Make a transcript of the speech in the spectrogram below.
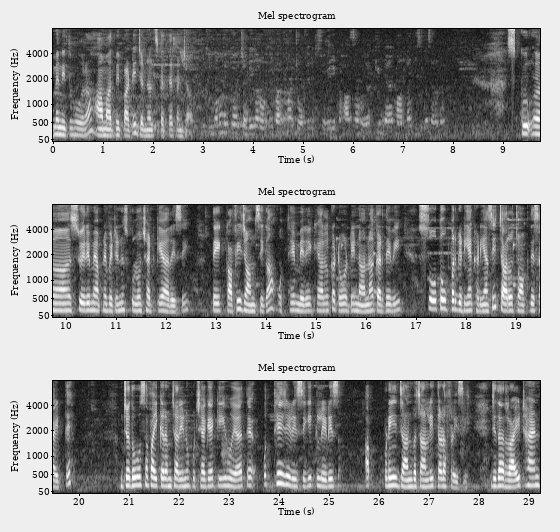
ਮੈਂ ਨੀਤੂ ਵੋਰਾ ਆਮ ਆਦਮੀ ਪਾਰਟੀ ਜਨਰਲ ਸਕੱਤਰ ਪੰਜਾਬ। ਮੈਡਮ ਇੱਕ ਚੰਡੀਗੜ੍ਹ ਰੋਡ ਤੇ ਵਰਤਮਾਨ ਚੌਕ ਦੇ ਵਿੱਚ ਸਵੇਰੇ ਇੱਕ ਹਾਦਸਾ ਹੋਇਆ। ਕਿ ਮੈਂ ਮਾਮਲਾ ਸਰ ਸਵੇਰੇ ਆਪਣੇ ਬੇਟੇ ਨੂੰ ਸਕੂਲੋਂ ਛੱਡ ਕੇ ਆ ਰਹੀ ਸੀ ਤੇ ਕਾਫੀ ਜਾਮ ਸੀਗਾ। ਉੱਥੇ ਮੇਰੇ ਖਿਆਲ ਘੱਟੋ ਘੱਟੀ ਨਾ ਨਾ ਕਰਦੇ ਵੀ 100 ਤੋਂ ਉੱਪਰ ਗੱਡੀਆਂ ਖੜੀਆਂ ਸੀ ਚਾਰੋਂ ਚੌਂਕ ਦੇ ਸਾਈਡ ਤੇ। ਜਦੋਂ ਸਫ਼ਾਈ ਕਰਮਚਾਰੀ ਨੂੰ ਪੁੱਛਿਆ ਗਿਆ ਕੀ ਹੋਇਆ ਤੇ ਉੱਥੇ ਜਿਹੜੀ ਸੀਗੀ ਇੱਕ ਲੇਡੀਜ਼ ਆਪਣੀ ਜਾਨ ਬਚਾਉਣ ਲਈ ਤੜਫ ਰਹੀ ਸੀ ਜਿਹਦਾ ਰਾਈਟ ਹੈਂਡ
